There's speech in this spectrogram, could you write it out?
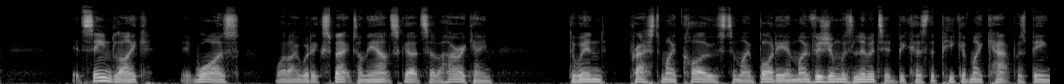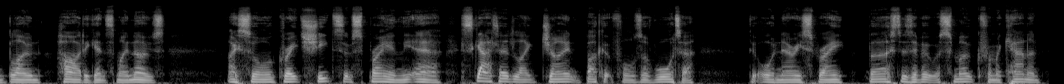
It seemed like, it was, what I would expect on the outskirts of a hurricane. The wind pressed my clothes to my body, and my vision was limited because the peak of my cap was being blown hard against my nose. I saw great sheets of spray in the air, scattered like giant bucketfuls of water. The ordinary spray burst as if it were smoke from a cannon.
